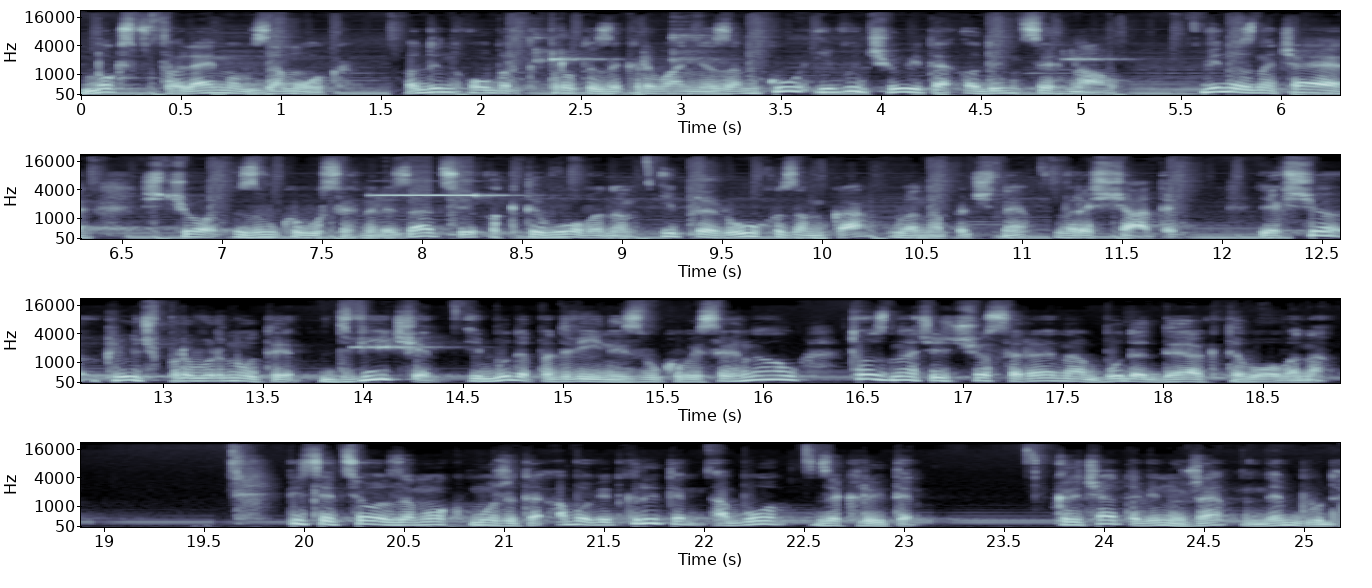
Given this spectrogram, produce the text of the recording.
бокс вставляємо в замок. Один оберт проти закривання замку, і ви чуєте один сигнал. Він означає, що звукову сигналізацію активовано, і при руху замка вона почне верещати. Якщо ключ провернути двічі і буде подвійний звуковий сигнал, то значить, що сирена буде деактивована. Після цього замок можете або відкрити, або закрити. Кричати він уже не буде.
